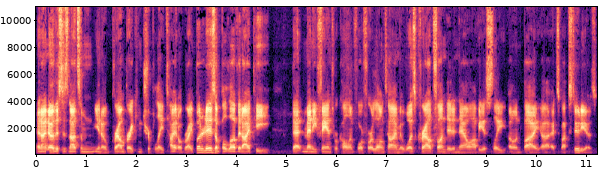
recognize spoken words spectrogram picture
And I know this is not some you know groundbreaking AAA title, right? But it is a beloved IP that many fans were calling for for a long time. It was crowdfunded and now obviously owned by uh, Xbox Studios.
